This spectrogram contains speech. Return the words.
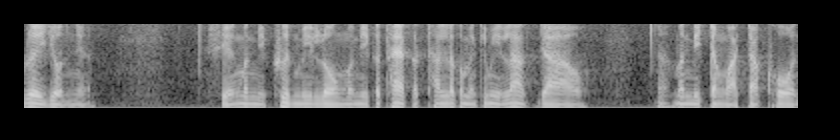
เรื่อยยนต์เนี่ย เสียงมันมีขึ้นมีลง มันมีกระแทกกระทันแล้วก็มันก็มีลากยาว นะมันมีจังหวะจากโคน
